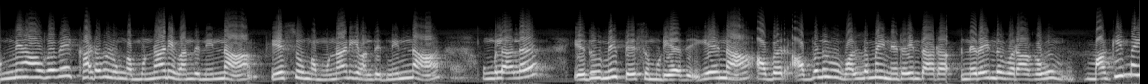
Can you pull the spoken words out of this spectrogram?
உண்மையாகவே கடவுள் உங்க முன்னாடி வந்து நின்னா இயேசு உங்க முன்னாடி வந்து நின்னா உங்களால எதுவுமே பேச முடியாது. ஏன்னா அவர் அவ்வளவு வல்லமை நிறைந்தாரா நிறைந்தவராகவும் மகிமை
